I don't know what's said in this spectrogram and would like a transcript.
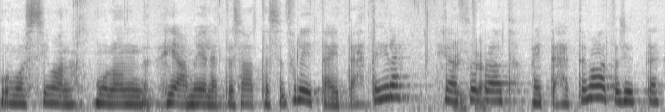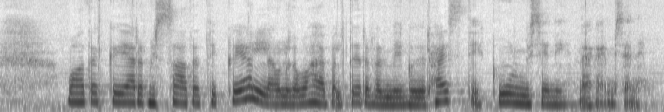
Urmas Simon, mul on hea meel, et te saatesse tulite, aitäh teile, head aitäh. sõbrad, aitäh, et te vaatasite. vaadake järgmist saadet ikka jälle, olge vahepeal terved, mingu teil hästi, kuulmiseni, nägemiseni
